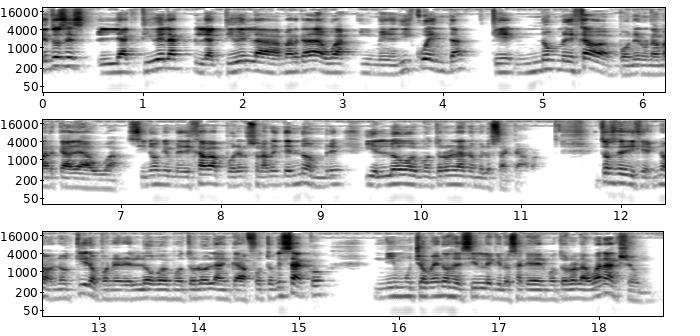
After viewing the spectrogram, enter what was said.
Entonces le activé, la, le activé la marca de agua y me di cuenta que no me dejaba poner una marca de agua, sino que me dejaba poner solamente el nombre y el logo de Motorola no me lo sacaba. Entonces dije, no, no quiero poner el logo de Motorola en cada foto que saco, ni mucho menos decirle que lo saque del Motorola One Action.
